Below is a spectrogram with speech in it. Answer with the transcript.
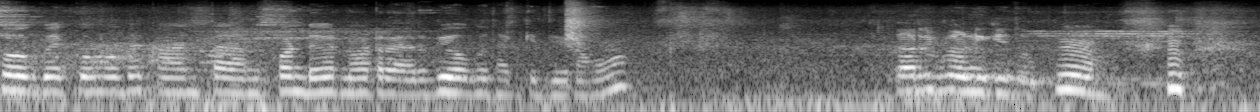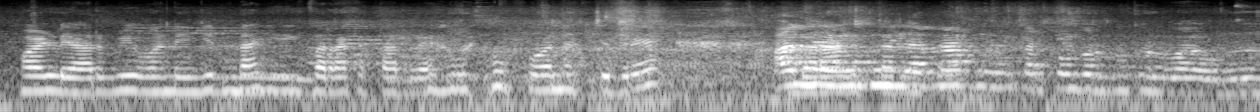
ಹೋಗ್ಬೇಕು ಹೋಗ್ಬೇಕು ಅಂತ ಅಂದ್ಕೊಂಡು ನೋಡ್ರಿ ಅರ್ಬಿ ಹೋಗೋದು ಹಾಕಿದ್ವಿ ನಾವು. ಅರ್ಬಿ ಒಣಗಿದು ಹ್ಞೂ ಹೊಳ್ಳಿ ಅರ್ಬಿ ಒಣಗಿದ್ದಾಗ ಈಗ ಬರಾಕತ್ತಾರ್ರಿ. ಫೋನ್ ಹಚ್ಚಿದ್ರೆ ಅಲ್ಲಿ ಎಲ್ಲ ಕರ್ಕೊಂಡ್ ಬರ್ಬೇಕಲ್ವಾ ಅವರು?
